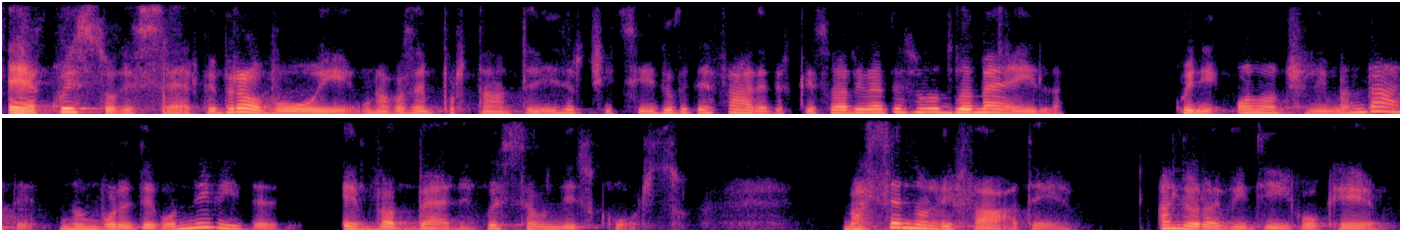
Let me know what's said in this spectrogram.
È a questo che serve, però voi, una cosa importante, gli esercizi li dovete fare perché sono arrivate solo due mail, quindi o non ce li mandate, non volete condividere e va bene, questo è un discorso. Ma se non li fate, allora vi dico che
